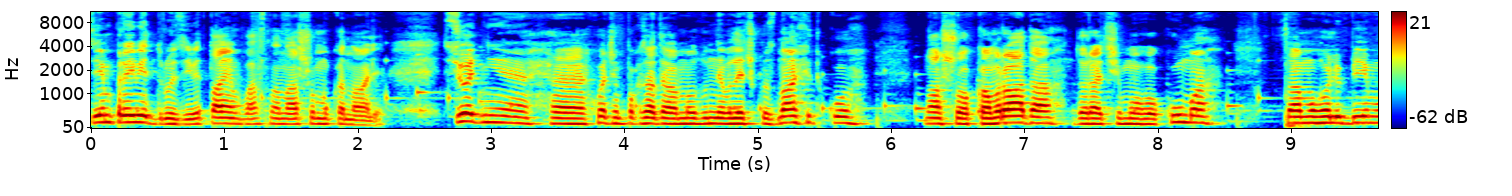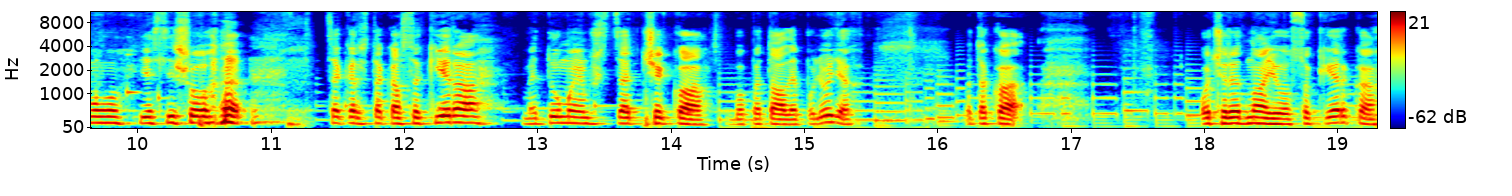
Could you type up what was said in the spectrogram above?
Всім привіт, друзі! Вітаємо вас на нашому каналі. Сьогодні е, хочемо показати вам одну невеличку знахідку нашого камрада, до речі, мого кума, самого любимого, якщо що. Це каже, така сокира. Ми думаємо, що це ЧК, бо питали по людях. Отака очередна його сокирка.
